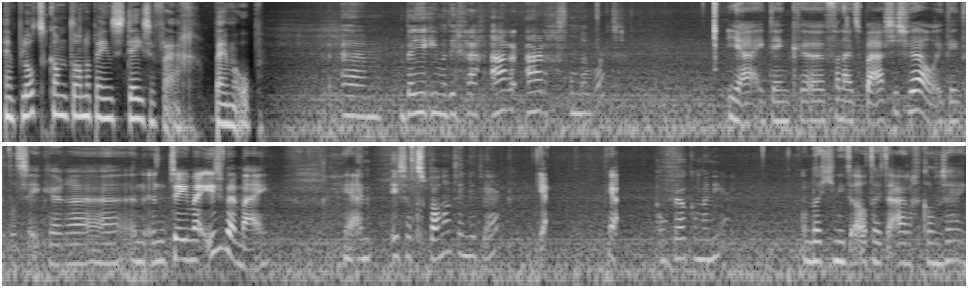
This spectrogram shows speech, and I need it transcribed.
En plots komt dan opeens deze vraag bij me op. ehm, ben je iemand die graag aardig, aardig gevonden wordt? Ja, ik denk eh, vanuit de basis wel. Ik denk dat dat zeker eh, een, een thema is bij mij. Ja. En is dat spannend in dit werk? Ja. Ja. Op welke manier? Omdat je niet altijd aardig kan zijn.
